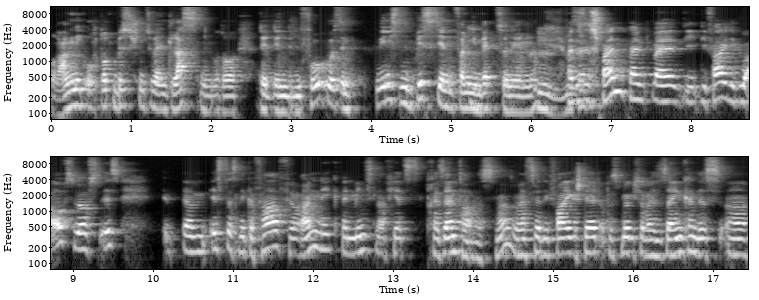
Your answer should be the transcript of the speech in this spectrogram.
Rangnick auch dort ein bisschen zu entlasten oder den, den, den Fokus im, wenigstens ein bisschen von ihm wegzunehmen. Ne? Hm, Also es ist spannend, weil, weil die, die Frage, die du aufwirfst, ist, ist das eine Gefahr für Rangnick, wenn Minzlaff jetzt präsenter ist? Ne? Du hast ja die Frage gestellt, ob es möglicherweise sein kann, dass äh, äh,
